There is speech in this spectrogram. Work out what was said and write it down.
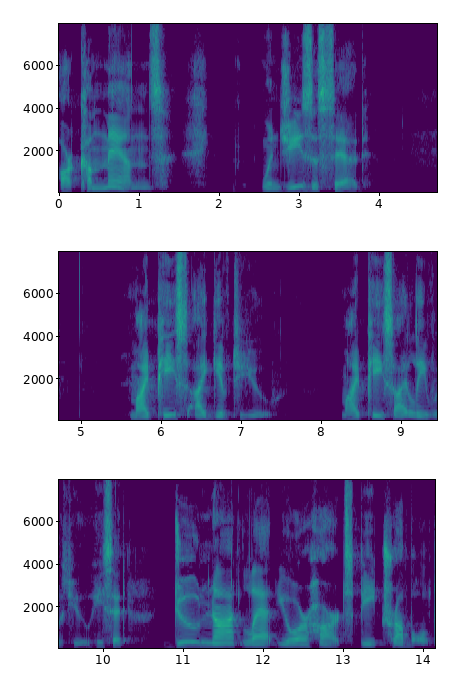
are commands. When Jesus said, My peace I give to you, my peace I leave with you, he said, Do not let your hearts be troubled.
